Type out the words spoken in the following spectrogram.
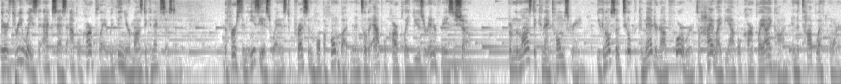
There are three ways to access Apple CarPlay within your Mazda Connect system. The first and easiest way is to press and hold the home button until the Apple CarPlay user interface is shown. From the Mazda Connect home screen, you can also tilt the commander knob forward to highlight the Apple CarPlay icon in the top left corner.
